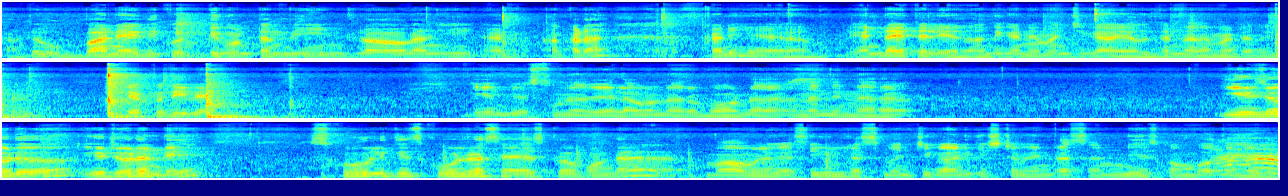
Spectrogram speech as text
కాదు ఉబ్బ అనేది కొద్దిగా ఉంటుంది ఇంట్లో కానీ అక్కడ. కానీ ఎండ అయితే లేదు. అందుకనే మంచిగా వెళ్తున్నారు అన్నమాట వీళ్ళు. చెప్పు దివే ఏం చేస్తున్నారు? ఎలా ఉన్నారు? బాగున్నారా? అన్నం తిన్నారా? ఈ చూడు ఈ చూడండి. స్కూల్కి స్కూల్ డ్రెస్ వేసుకోకుండా మామూలుగా సివిల్ డ్రెస్ మంచిగా ఆయనకి ఇష్టమైన డ్రెస్ అన్నీ వేసుకొని పోతున్నాడు.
